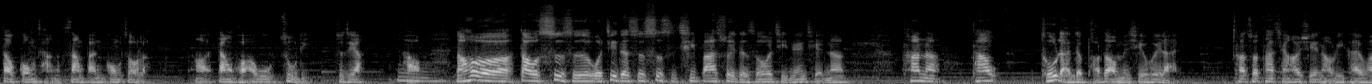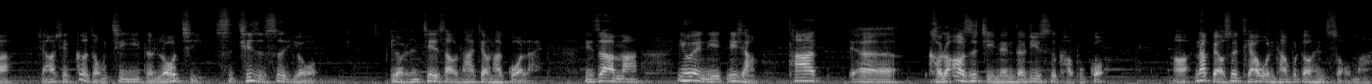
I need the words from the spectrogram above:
到工厂上班工作了，啊，当法务助理，就这样。好，然后到四十，我记得是四十七八岁的时候，几年前呢，他呢，他突然的跑到我们协会来，他说他想要学脑力开发，想要学各种记忆的逻辑，是其实是有有人介绍他叫他过来，你知道吗？因为你你想他呃。考了二十几年的律师考不过，啊，那表示条文他不都很熟吗？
